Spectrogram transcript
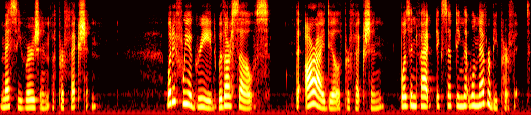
messy version of perfection? What if we agreed with ourselves that our ideal of perfection was in fact accepting that we'll never be perfect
